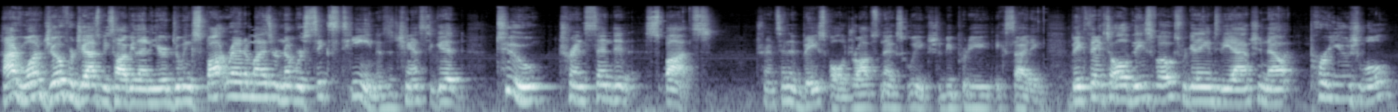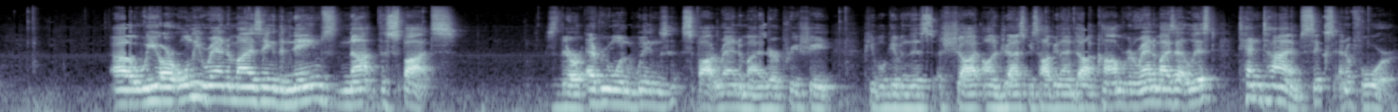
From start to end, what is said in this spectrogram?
Hi everyone, Joe for Jaspy's Hobbyland here, doing spot randomizer number 16. It's a chance to get two Transcendent spots. Transcendent Baseball drops next week. Should be pretty exciting. Big thanks to all of these folks for getting into the action. Now, per usual, uh, we are only randomizing the names, not the spots. So there are everyone wins spot randomizer. I appreciate people giving this a shot on jaspyshobbyland.com. We're going to randomize that list 10 times, 6 and a 4.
